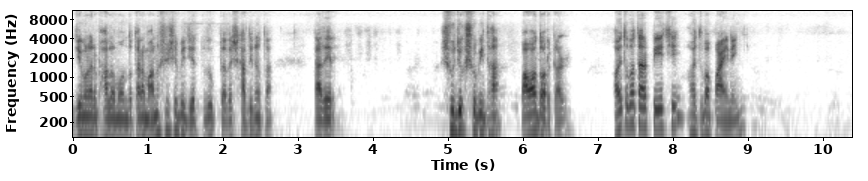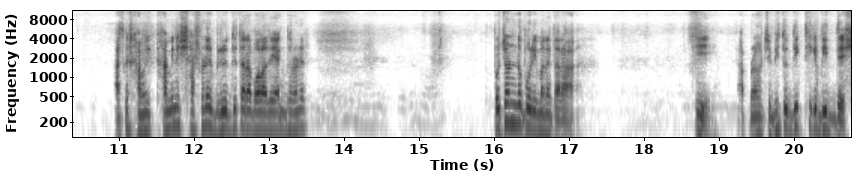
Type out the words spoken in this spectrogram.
জীবনের ভালো মন্দ, তারা মানুষ হিসেবে যেটুক তাদের স্বাধীনতা, তাদের সুযোগ সুবিধা পাওয়া দরকার হয়তোবা তারা পেয়েছে, হয়তোবা পায় নাই। আজকে খামেনির শাসনের বিরুদ্ধে তারা বলা যায় এক ধরনের। প্রচণ্ড পরিমাণে তারা কি? আপনার হচ্ছে ভিতর দিক থেকে বিদ্বেষ।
